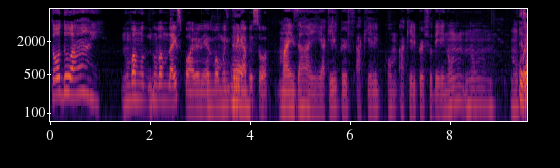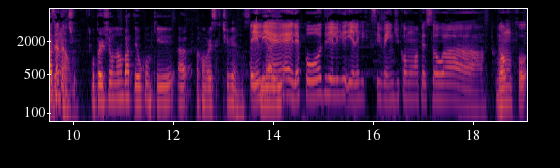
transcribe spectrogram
todo. Ai. Não vamos, não vamos dar spoiler, né? Não vamos entregar É. a pessoa. Mas, ai, aquele, perf, aquele, aquele perfil dele não, não, não coisa Exatamente. não. O perfil não bateu com que a, a conversa que tivemos. Ele E é, aí- ele é podre, ele, ele se vende como uma pessoa. Vamos. pô-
